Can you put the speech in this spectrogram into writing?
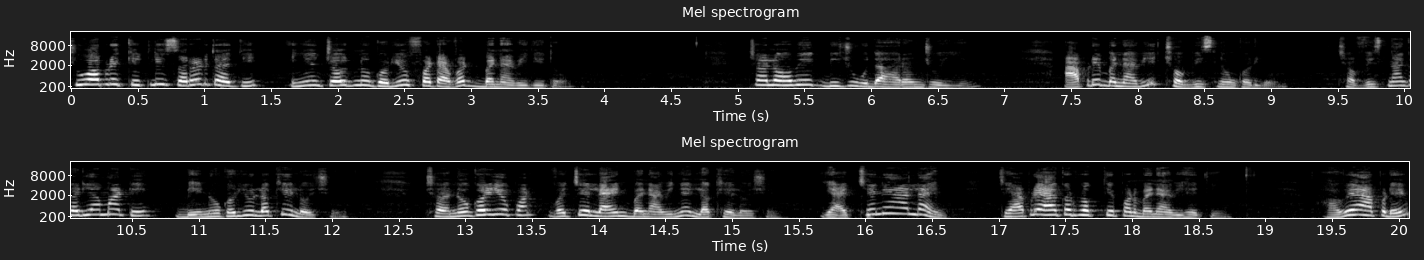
જો આપણે કેટલી સરળતાથી અહીંયા ચૌદનો ઘડિયો ફટાફટ બનાવી દીધો. ચાલો હવે એક બીજું ઉદાહરણ જોઈએ. આપણે બનાવીએ છવ્વીસનો ઘડિયો. છવ્વીસના ઘડિયા માટે બેનો ઘડિયો લખેલો છે. છનો ઘડિયો પણ વચ્ચે લાઈન બનાવીને લખેલો છે. યાદ છે ને આ લાઈન? જે આપણે આગળ વખતે પણ બનાવી હતી. હવે આપણે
